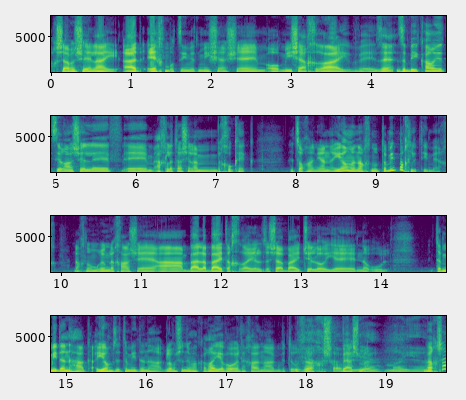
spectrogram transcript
עכשיו השאלה היא, עד איך מוצאים את מי שאשם, או מי שאחראי, וזה, זה בעיקר יצירה של אה, אה, החלטה של המחוקק. לצורך העניין, היום אנחנו תמיד מחליטים איך. אנחנו אומרים לך שהבעל הבית אחראי על זה שהבית שלו יהיה נעול. תמיד הנהג, היום זה תמיד הנהג, לא משנה מה קרה, יבוא אליך הנהג בתאונה. ועכשיו באשמה. יהיה? מה יהיה? ועכשיו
